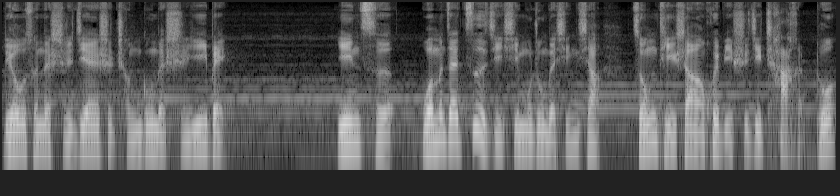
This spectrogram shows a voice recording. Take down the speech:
留存的时间是成功的十一倍。因此，我们在自己心目中的形象总体上会比实际差很多。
